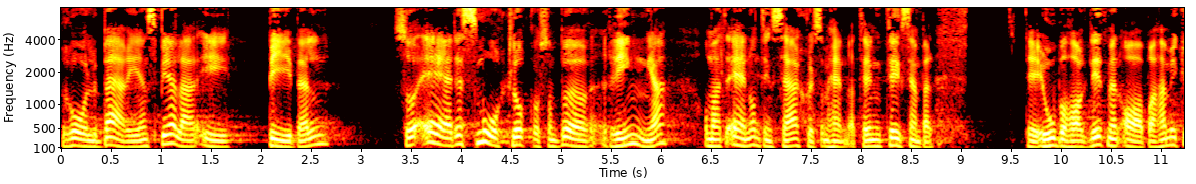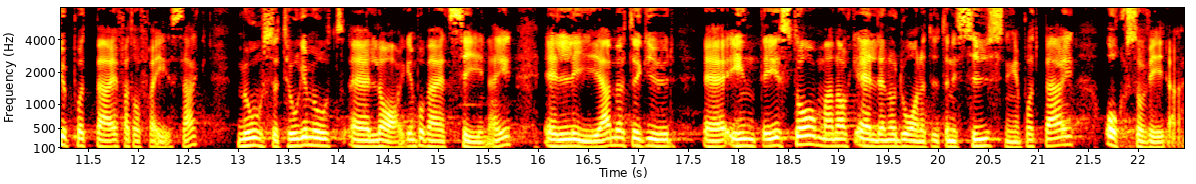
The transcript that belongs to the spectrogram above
roll bergen spelar i Bibeln så är det små klockor som bör ringa om att det är någonting särskilt som händer. Till exempel det är obehagligt, men Abraham gick upp på ett berg för att offra Isak. Mose tog emot eh, lagen på berget Sinai. Elia mötte Gud, eh, inte i stormarna och elden och dånet, utan i susningen på ett berg och så vidare.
